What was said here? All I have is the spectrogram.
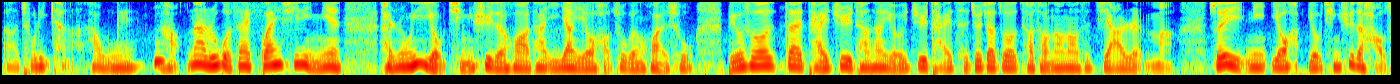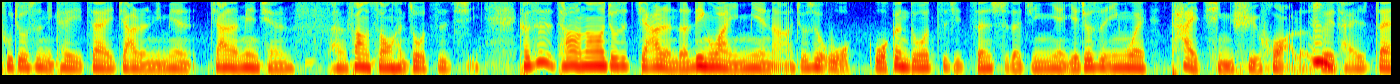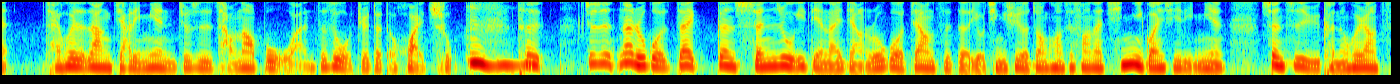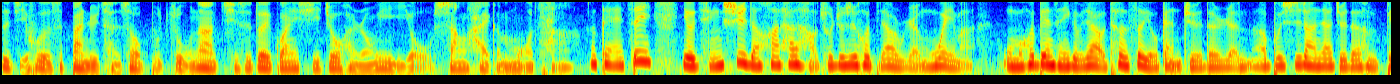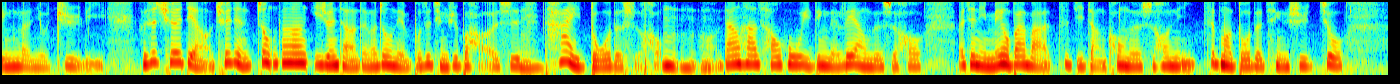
呃，处理它好，OK，好。那如果在关系里面很容易有情绪的话，它一样也有好处跟坏处。比如说，在台剧常常有一句台词，就叫做“吵吵闹闹是家人”嘛。所以你有有情绪的好处，就是你可以在家人里面、家人面前很放松、很做自己。可是吵吵闹闹就是家人的另外一面啊，就是我我更多自己真实的经验，也就是因为太情绪化了，所以才在。才会让家里面就是吵闹不完，这是我觉得的坏处。嗯，特就是那如果再更深入一点来讲，如果这样子的有情绪的状况是放在亲密关系里面，甚至于可能会让自己或者是伴侣承受不住，那其实对关系就很容易有伤害跟摩擦。OK，所以有情绪的话，它的好处就是会比较有人味嘛。我们会变成一个比较有特色、有感觉的人，而不是让人家觉得很冰冷、有距离。可是缺点哦，缺点重。刚刚怡璇讲的整个重点不是情绪不好，而是太多的时候。嗯嗯嗯。当它超乎一定的量的时候，而且你没有办法自己掌控的时候，你这么多的情绪就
